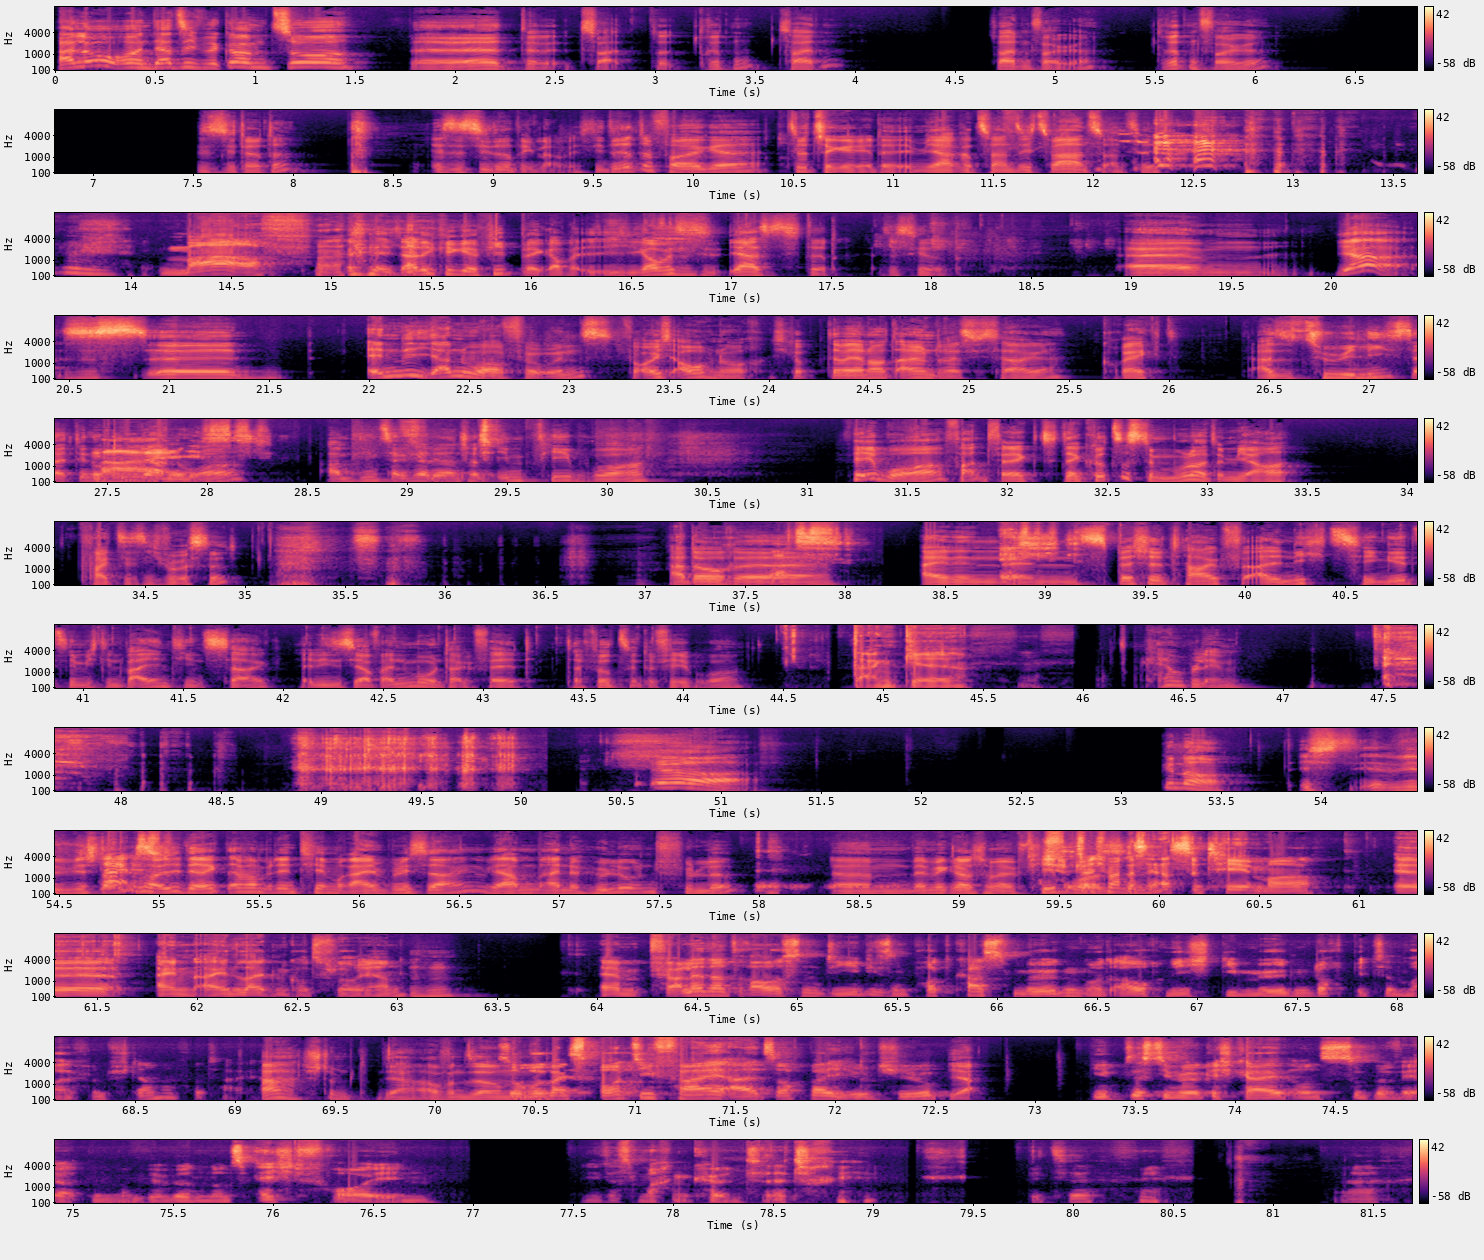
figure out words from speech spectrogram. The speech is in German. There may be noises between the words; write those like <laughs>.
Hallo und herzlich willkommen zur äh, zwei, dritten, zweiten, zweiten Folge, dritten Folge. Ist es die dritte? <laughs> es ist die dritte, glaube ich. Die dritte Folge Zwitschergeräte im Jahre 2022. <laughs> Marv. <laughs> ich dachte, ich kriege Feedback, aber ich glaube, es ist, ja, es ist die dritte. Es ist die dritte. Ähm, ja, es ist äh, Ende Januar für uns, für euch auch noch. Ich glaube, der Januar hat 31 Tage, korrekt. Also zu Release seid ihr noch nice. im Januar. Am Dienstag seid ihr dann schon im Februar. Februar, Fun Fact, der kürzeste Monat im Jahr, falls ihr es nicht wusstet, <laughs> hat auch äh, einen, einen Special-Tag für alle Nicht-Singles, nämlich den Valentinstag, der dieses Jahr auf einen Montag fällt, der 14. Februar. Danke. Kein Problem. <laughs> ja. Genau. Ich, wir, wir starten nice. heute direkt einfach mit den Themen rein, würde ich sagen. Wir haben eine Hülle und Fülle. Ähm, wenn wir gerade schon mal im Februar. Ich vielleicht mal das erste Thema äh, ein, einleiten, kurz, Florian. Mhm. Ähm, für alle da draußen, die diesen Podcast mögen und auch nicht, die mögen doch bitte mal fünf Sterne verteilen. Ah, stimmt. Ja, auf unserem. Sowohl bei Spotify als auch bei YouTube ja. gibt es die Möglichkeit, uns zu bewerten. Und wir würden uns echt freuen, wenn ihr das machen könntet. <laughs> bitte. <laughs>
